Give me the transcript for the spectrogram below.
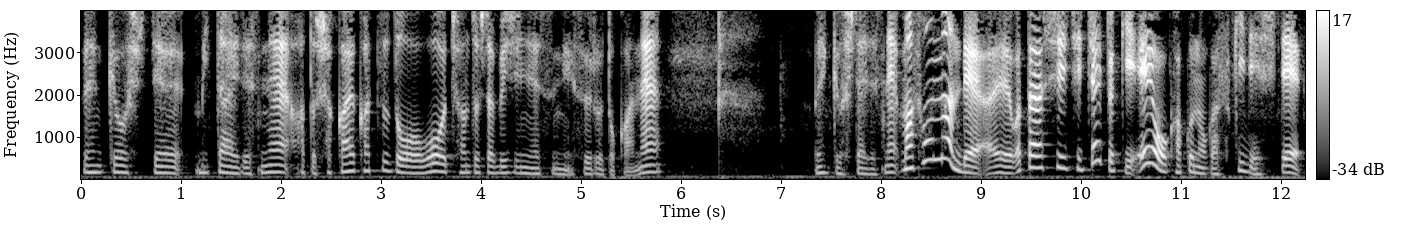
勉強してみたいですね。あと社会活動をちゃんとしたビジネスにするとかね。勉強したいですね。まあそんなんで、えー、私ちっちゃい時絵を描くのが好きでして、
